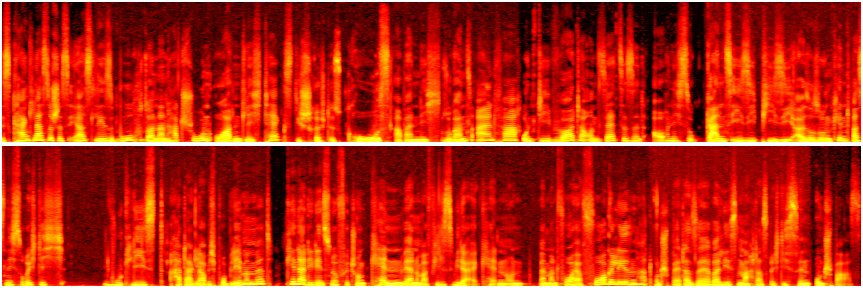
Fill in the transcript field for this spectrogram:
Ist kein klassisches Erstlesebuch, sondern hat schon ordentlich Text. Die Schrift ist groß, aber nicht so ganz einfach. Und die Wörter und Sätze sind auch nicht so ganz easy peasy. Also so ein Kind, was nicht so richtig gut liest, hat da, glaube ich, Probleme mit. Kinder, die den Snowfried schon kennen, werden aber vieles wiedererkennen. Und wenn man vorher vorgelesen hat und später selber liest, macht das richtig Sinn und Spaß.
